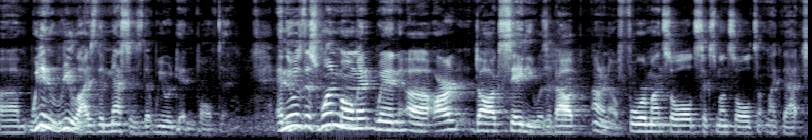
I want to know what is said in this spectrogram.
um, we didn't realize the messes that we would get involved in. And there was this one moment when uh, our dog Sadie was about, I don't know, four months old, six months old, something like that.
